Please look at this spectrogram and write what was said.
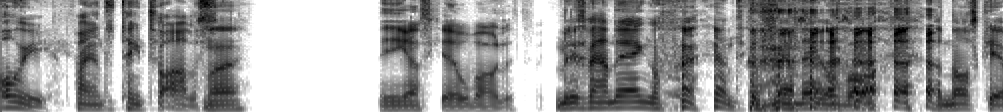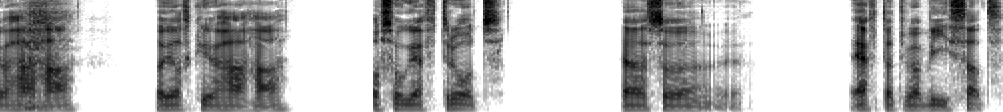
Oj, fan, jag har inte tänkt så alls. Nej. Det är ganska obehagligt. Men det som hände en gång, det hände en gång var att någon skrev haha och jag skrev haha och såg efteråt, alltså, efter att det var visat,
